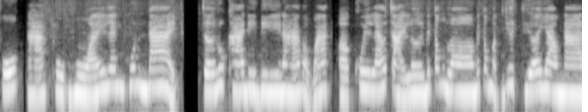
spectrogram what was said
ฟุกๆนะคะ ถูกหวยเล่นหุ้นได้ เจอลูกค้าดีๆนะคะแบบว่าคุยแล้วจ่ายเลยไม่ต้องรอ ไม่ต้องแบบยืดเยื้อยาวนาน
